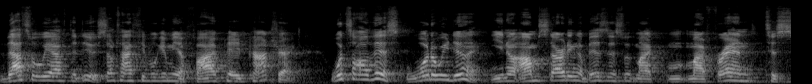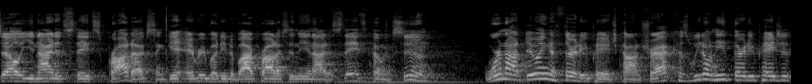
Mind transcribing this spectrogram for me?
that's what we have to do. Sometimes people give me a five page contract. What's all this? What are we doing? You know, I'm starting a business with my my friend to sell United States products and get everybody to buy products in the United States coming soon. We're not doing a 30 page contract because we don't need 30 pages.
